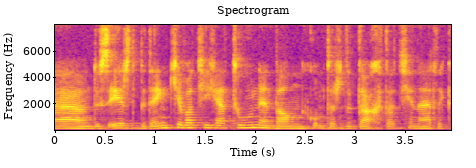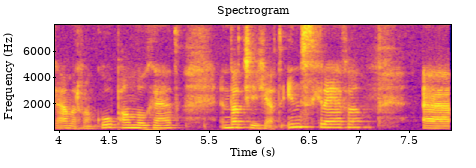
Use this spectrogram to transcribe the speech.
Uh, dus eerst bedenk je wat je gaat doen en dan komt er de dag dat je naar de Kamer van Koophandel gaat en dat je gaat inschrijven. Uh,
